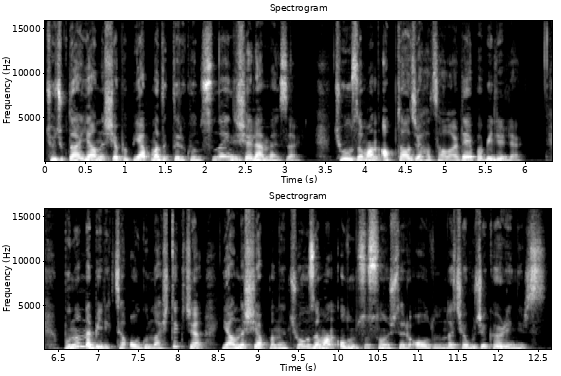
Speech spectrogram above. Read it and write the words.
Çocuklar yanlış yapıp yapmadıkları konusunda endişelenmezler. Çoğu zaman aptalca hatalar da yapabilirler. Bununla birlikte olgunlaştıkça yanlış yapmanın çoğu zaman olumsuz sonuçları olduğunu da çabucak öğreniriz.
